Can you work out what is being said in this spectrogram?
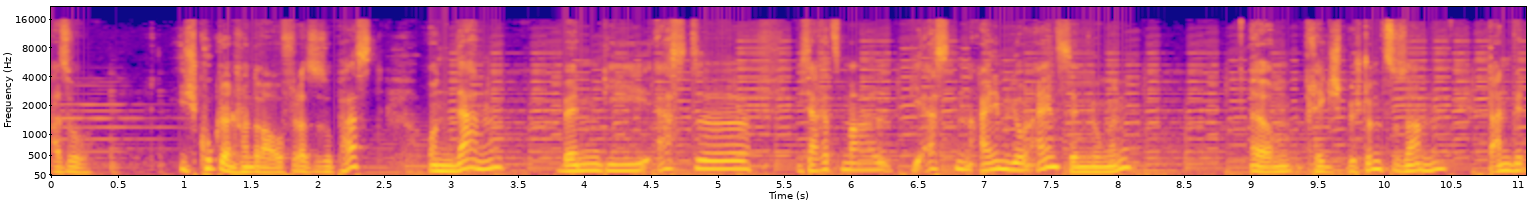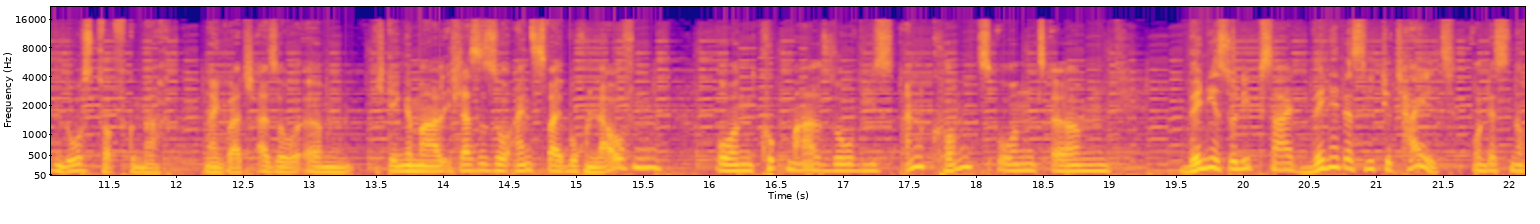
Also, ich gucke dann schon drauf, dass es so passt. Und dann, wenn die erste, ich sag jetzt mal, die ersten 1 Million Einsendungen ähm, kriege ich bestimmt zusammen, dann wird ein Lostopf gemacht. Nein, Quatsch. Also, ähm, ich denke mal, ich lasse so ein, zwei Wochen laufen und guck mal so, wie es ankommt. Und ähm, wenn ihr so lieb seid, wenn ihr das Video teilt und es noch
